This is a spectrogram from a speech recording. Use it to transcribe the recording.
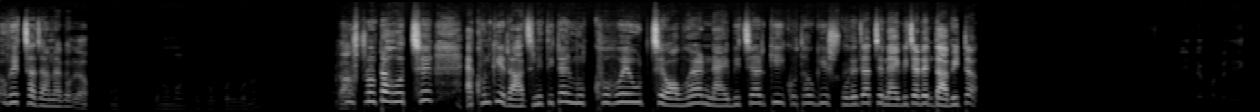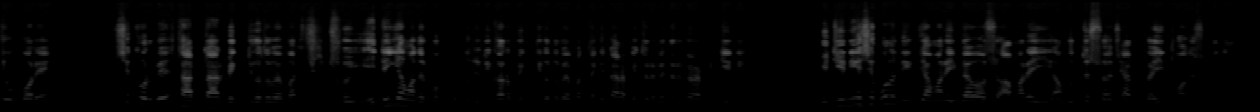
শুভেচ্ছা জানাবেন ব্যাপারে আপ- কোনো মন্তব্য করব না রা- প্রশ্নটা হচ্ছে এখন কি রাজনীতিটাই মুখ্য হয়ে উঠছে? অভয়ার ন্যায় বিচার কি কোথাও গিয়ে সরে যাচ্ছে ন্যায় বিচারের দাবিটা? এই ব্যাপারটা যদি কেউ করে সে করবে। তার তার ব্যক্তিগত ব্যাপার সু- সই- এটাই আমাদের বক্তব্য। যদি কারও ব্যক্তিগত ব্যাপার থাকে তারা ভেতরে ভেতরে তারা মিটিয়ে নিক। মিটিয়ে নিয়ে এসে বলে দিক যে আমার এই ব্যবসা আমার এই উদ্দেশ্য আছে আমি ভাই তোমাদের সঙ্গে থাকব।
